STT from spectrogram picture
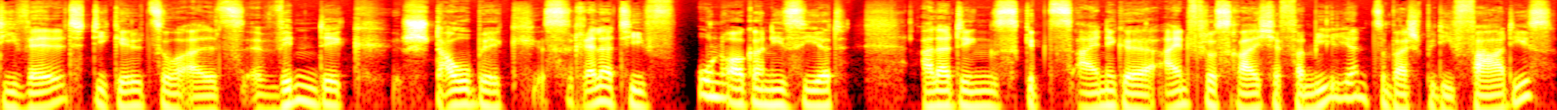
die Welt, die gilt so als windig, staubig, ist relativ unorganisiert. Allerdings gibt es einige einflussreiche Familien, zum Beispiel die Fadis.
